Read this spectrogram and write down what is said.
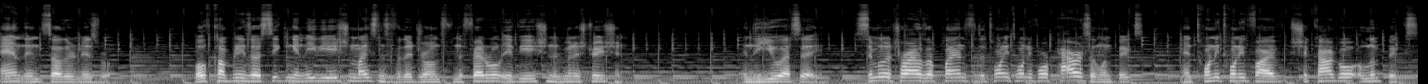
and in southern Israel. Both companies are seeking an aviation license for their drones from the Federal Aviation Administration in the USA. Similar trials are planned for the 2024 Paris Olympics and 2025 Chicago Olympics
